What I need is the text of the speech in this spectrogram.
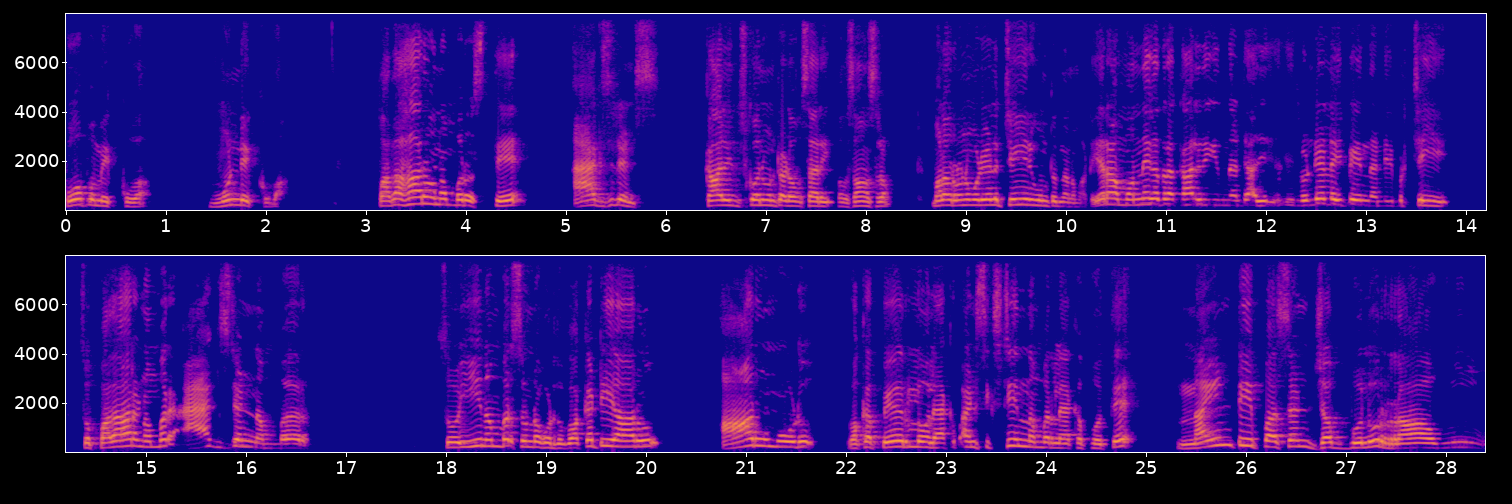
కోపం ఎక్కువ మొండెక్కువ. పదహారో నంబర్ వస్తే యాక్సిడెంట్స్ కాలించుకొని ఉంటాడు ఒకసారి ఒక సంవత్సరం. మళ్ళీ రెండు మూడు ఏళ్ళు చెయ్యి ఇరిగి ఉంటుంది అనమాట ఏరా మొన్నే కదరా కాలు ఇరిగిందంటే అది రెండేళ్ళు అయిపోయిందండి ఇప్పుడు చెయ్యి. సో పదహారు నంబర్ యాక్సిడెంట్ నంబర్. సో ఈ నంబర్స్ ఉండకూడదు. ఒకటి ఆరు ఆరు మూడు ఒక పేరులో లేక అండ్ సిక్స్టీన్ నంబర్ లేకపోతే నైంటీ పర్సెంట్ జబ్బులు రావు.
